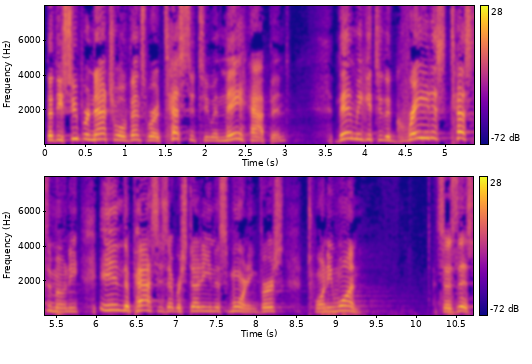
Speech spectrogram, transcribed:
that these supernatural events were attested to and they happened. Then we get to the greatest testimony in the passage that we're studying this morning, verse 21. It says this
